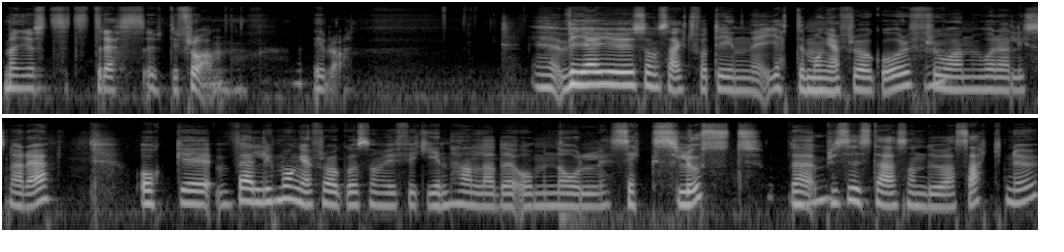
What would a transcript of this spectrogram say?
Men just stress utifrån är bra. Eh, vi har ju som sagt fått in jättemånga frågor från mm. våra lyssnare. Och eh, väldigt många frågor som vi fick in handlade om sexlust. Mm. Precis det här som du har sagt nu.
